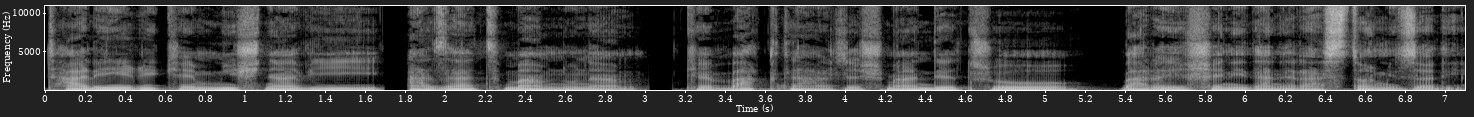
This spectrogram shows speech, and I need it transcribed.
طریقی که میشنوی ازت ممنونم که وقت ارزشمندت رو برای شنیدن رستا می‌ذاری.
